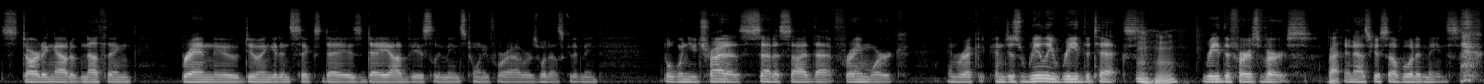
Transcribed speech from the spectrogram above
starting out of nothing, brand new, doing it in six days. Day obviously means twenty four hours. What else could it mean? But when you try to set aside that framework and rec- and just really read the text, mm-hmm. read the first verse, Right. and ask yourself what it means.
